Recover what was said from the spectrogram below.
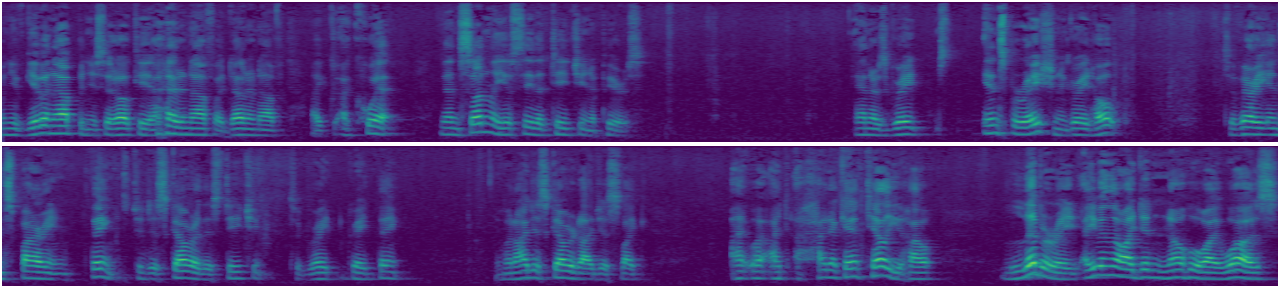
when you've given up and you said, okay, I had enough, I've done enough, I, I quit, then suddenly you see the teaching appears. And there's great inspiration and great hope. It's a very inspiring thing to discover this teaching. It's a great, great thing. And when I discovered it, I just like, I, I, I can't tell you how liberated, even though I didn't know who I was,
